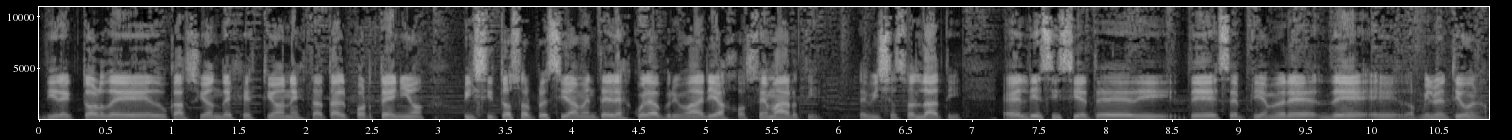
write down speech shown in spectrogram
director de Educación de Gestión Estatal Porteño, visitó sorpresivamente la escuela primaria José Martí, de Villa Soldati, el 17 de, septiembre de 2021. Eh,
